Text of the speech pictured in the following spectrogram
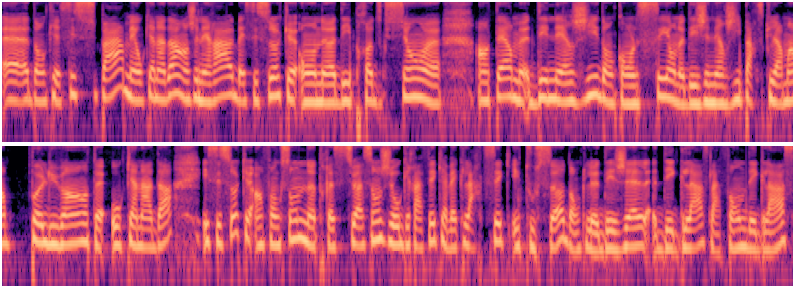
Euh, donc, c'est super. Mais au Canada, en général, ben, c'est sûr qu'on a des productions euh, en termes d'énergie. Donc, on le sait, on a des énergies particulièrement polluantes au Canada. Et c'est sûr qu'en fonction de notre situation géographique avec l'Arctique et tout ça, donc le dégel des glaces, la fonte des glaces,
